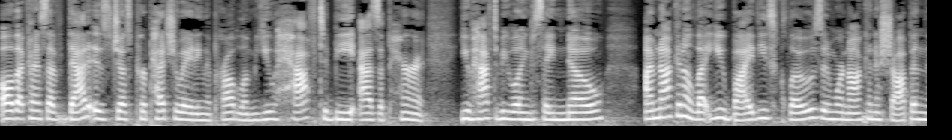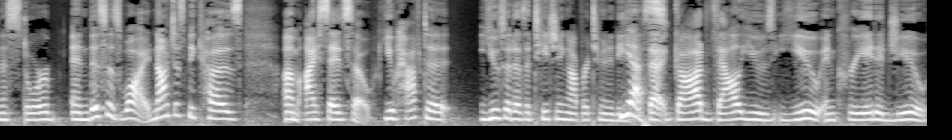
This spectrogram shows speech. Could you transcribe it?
all that kind of stuff. That is just perpetuating the problem. You have to be, as a parent, you have to be willing to say, no, I'm not going to let you buy these clothes and we're not going to shop in this store. And this is why, not just because um, I said so. You have to use it as a teaching opportunity Yes. that God values you and created you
